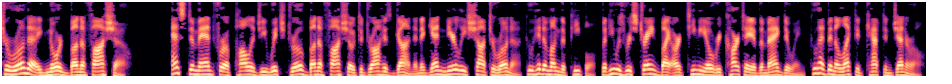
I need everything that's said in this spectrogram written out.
Tirona ignored Bonifacio's demand for apology which drove Bonifacio to draw his gun and again nearly shot Tirona, who hid among the people, but he was restrained by Artemio Ricarte of the Magdiwang, who had been elected captain general.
